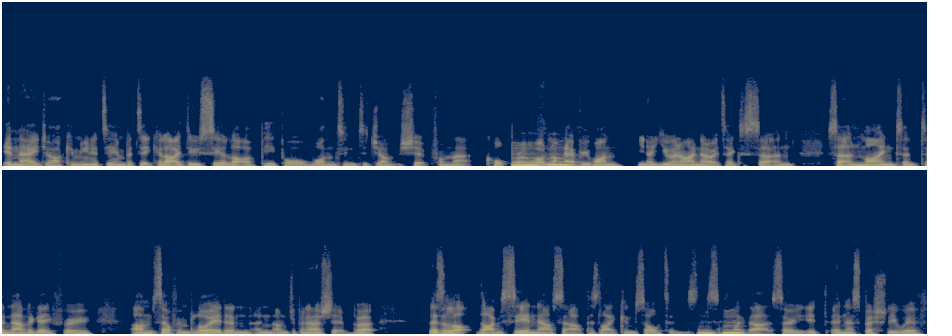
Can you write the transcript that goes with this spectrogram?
in the HR community in particular, I do see a lot of people wanting to jump ship from that corporate. Mm-hmm. Well, not mm-hmm. everyone. You know, you and I know it takes a certain certain mind to to navigate through um self-employed and and entrepreneurship, but there's a lot that I'm seeing now set up as like consultants and Mhm. stuff like that. So it and especially with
